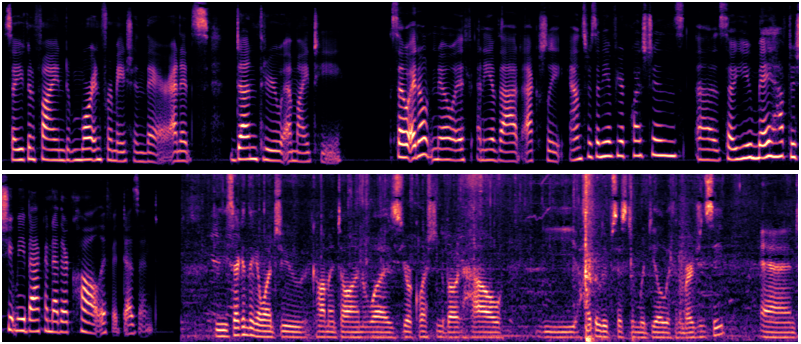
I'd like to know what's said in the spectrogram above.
So you can find more information there, and it's done through MIT. So I don't know if any of that actually answers any of your questions. Uh, so you may have to shoot me back another call if it doesn't. The second thing I want to comment on was your question about how the Hyperloop system would deal with an emergency and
